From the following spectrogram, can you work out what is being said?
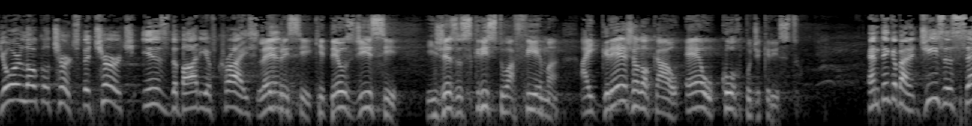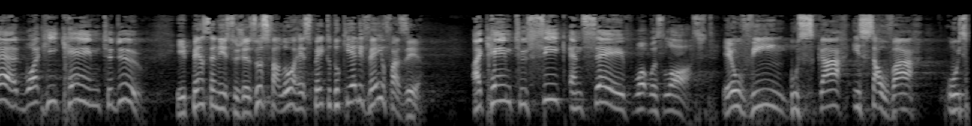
your local church, the church is the body of Christ. Lembre-se que Deus disse e Jesus Cristo afirma: a igreja local é o corpo de Cristo. and think about it. Jesus said what he came to do. E pensa nisso, Jesus falou a respeito do que ele veio fazer. I came to seek and save what was lost. Eu vim buscar e salvar os,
